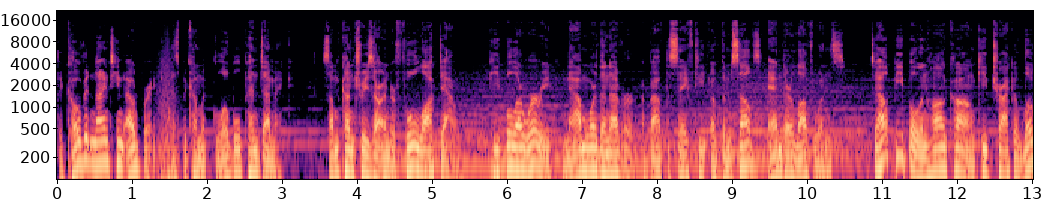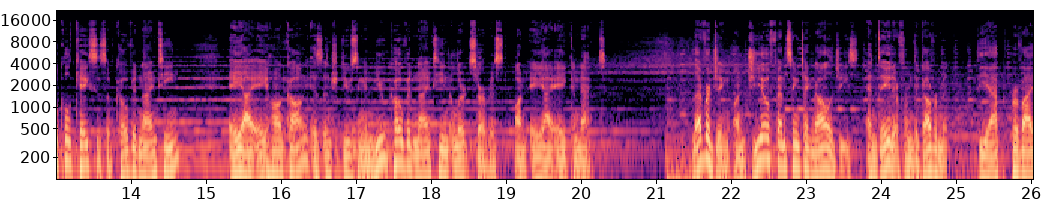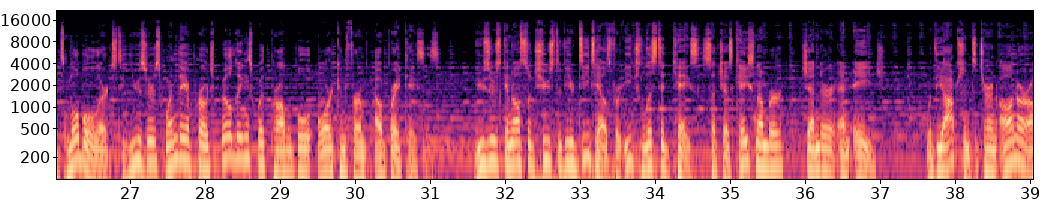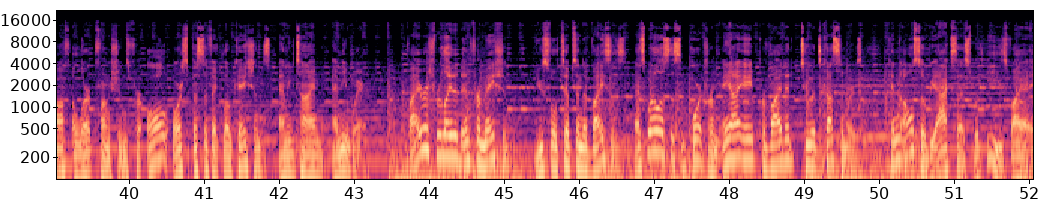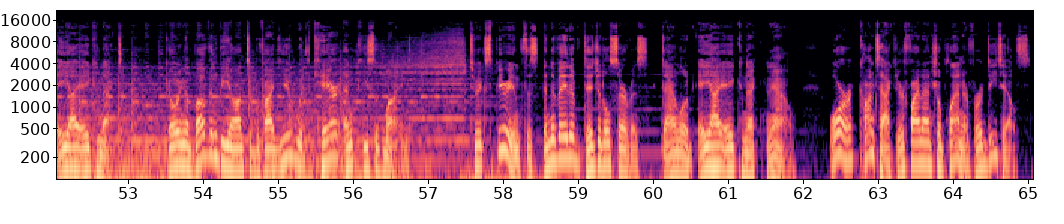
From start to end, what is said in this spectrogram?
The COVID 19 outbreak has become a global pandemic. Some countries are under full lockdown. People are worried, now more than ever, about the safety of themselves and their loved ones. To help people in Hong Kong keep track of local cases of COVID 19, AIA Hong Kong is introducing a new COVID 19 alert service on AIA Connect. Leveraging on geofencing technologies and data from the government, the app provides mobile alerts to users when they approach buildings with probable or confirmed outbreak cases. Users can also choose to view details for each listed case, such as case number, gender, and age, with the option to turn on or off alert functions for all or specific locations, anytime, anywhere. Virus related information, useful tips and advices, as well as the support from AIA provided to its customers, can also be accessed with ease via AIA Connect going above and beyond to provide you with care and peace of mind. To experience this innovative digital service, download AIA Connect now or contact your financial planner for details.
